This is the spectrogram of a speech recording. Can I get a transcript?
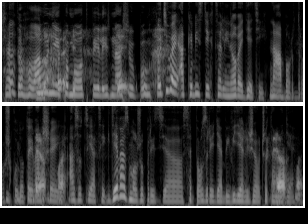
Však to hlavu niekomu odpíliš na šupu. Počúvaj, a keby ste chceli nové deti, nábor trošku do tej vašej Jasné. asociácie, kde vás môžu prísť uh, sa pozrieť, aby videli, že o čo tam Jasné. ide?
